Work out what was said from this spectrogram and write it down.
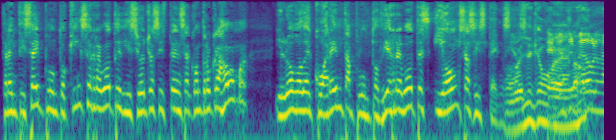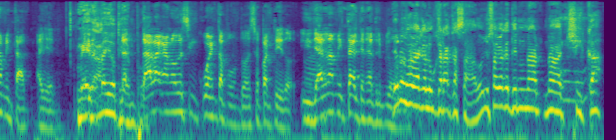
36 puntos, 15 rebotes y 18 asistencias contra Oklahoma. Y luego de 40 puntos, 10 rebotes y 11 asistencias. Oye, qué Tenía bueno. triple doble en la mitad ayer. Mira, medio tiempo. Dala ganó de 50 puntos ese partido. Y ya en la mitad él tenía triple Yo no doble. sabía que Lucas era casado. Yo sabía que tiene una, una chica.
